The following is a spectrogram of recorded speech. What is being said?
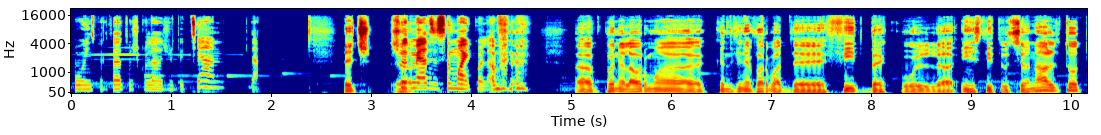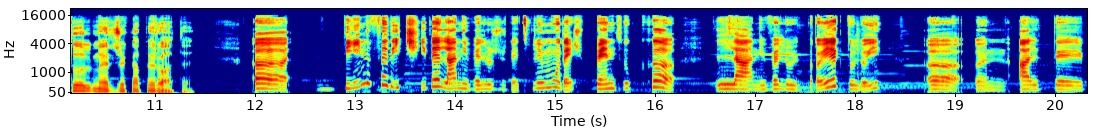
cu inspectoratul școlar județean. Da. Deci, Și urmează să mai colaborăm. uh, până la urmă, când vine vorba de feedback-ul uh, instituțional, totul merge ca pe roate. Uh, din fericire la nivelul județului Mureș, pentru că la nivelul proiectului uh, în alte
